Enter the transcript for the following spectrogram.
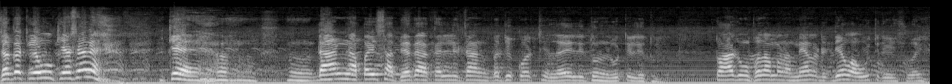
જગત એવું કહે છે ને કે દાનના પૈસા ભેગા કરી લીધા ને બધી કોરથી લઈ લીધું ને લૂંટી લીધું. તો આજ હું ભલામણ મેળડી દેવા ઉતરી છું.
